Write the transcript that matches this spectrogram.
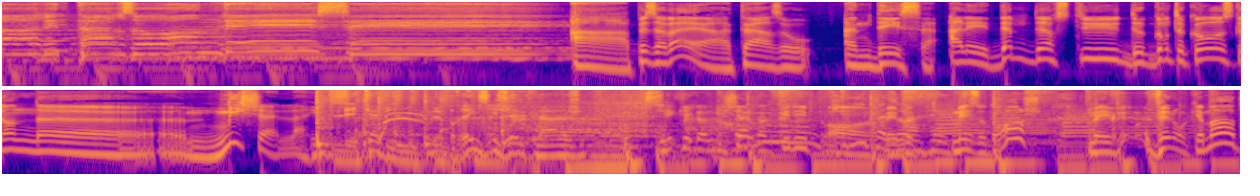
Levare tarzo ande, se. A peus a ver, tarzo an des. Allez, dem derstu de gontekoz gant euh, Michel. Les cabines de Brésil-Plage. C'est que gant Michel, gant Philippe? Oh, mais, mais droch, mais velon kemad.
